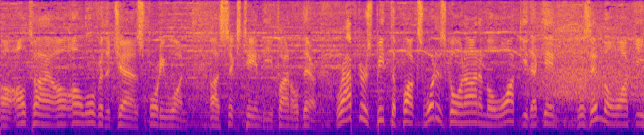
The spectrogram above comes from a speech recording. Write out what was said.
uh, all time, all, all, over the Jazz, 41, uh, 16, the final there. Raptors beat the Bucks. What is going on in Milwaukee? That game was in Milwaukee,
